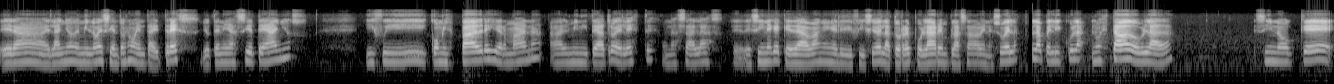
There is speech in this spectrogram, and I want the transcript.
Era el año de 1993. Yo tenía siete años y fui con mis padres y hermana al Mini Teatro del Este, unas salas eh, de cine que quedaban en el edificio de la Torre Polar en Plaza Venezuela. La película no estaba doblada, sino que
